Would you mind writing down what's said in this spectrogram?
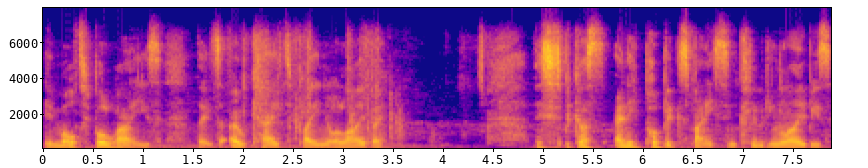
in multiple ways that it's okay to play in your library. This is because any public space, including libraries,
